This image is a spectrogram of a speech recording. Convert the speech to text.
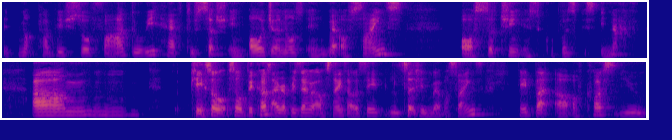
did not published so far, do we have to search in all journals in Web of Science or searching in Scopus is enough? Um, okay, so so because I represent Web of Science, I would say search in Web of Science. Okay, but uh, of course you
